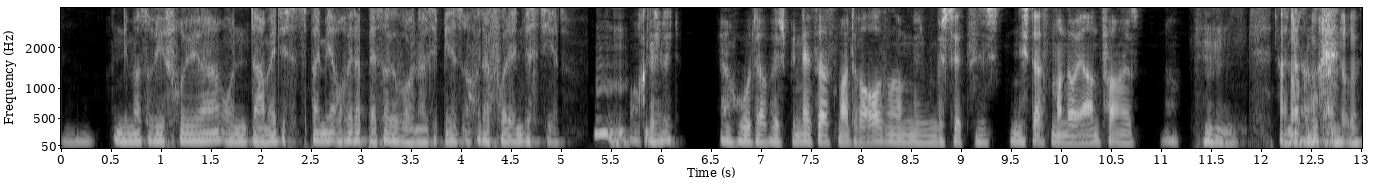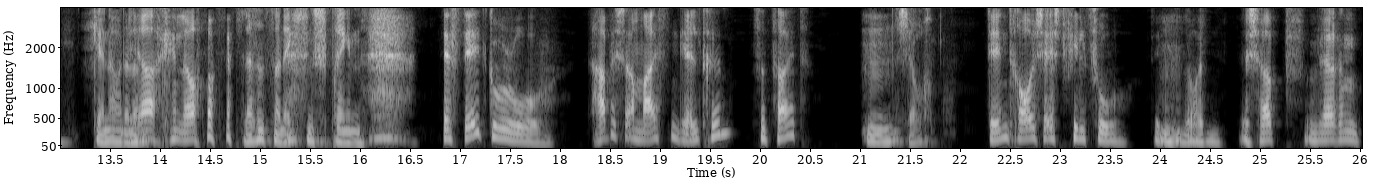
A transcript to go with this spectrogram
Mhm. Nicht mehr so wie früher. Und damit ist es bei mir auch wieder besser geworden. Also ich bin jetzt auch wieder voll investiert. Hm, Okay. nicht schlecht. Ja gut, aber ich bin jetzt erstmal draußen und ich möchte jetzt nicht, nicht erstmal neu anfangen. Ne? Hm. Hast noch Anders- genug andere. Genau, dann lass, Ja, uns, genau. lass uns zur nächsten sprengen. Estate Guru. Habe ich am meisten Geld drin zurzeit? Hm, ich auch. Den traue ich echt viel zu, den Mhm. Leuten. Ich habe während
